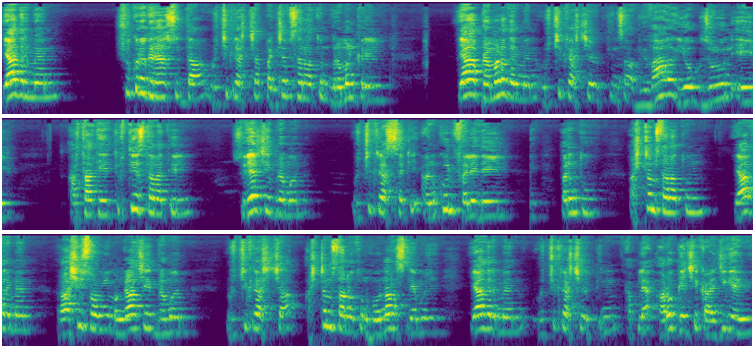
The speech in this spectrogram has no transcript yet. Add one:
या दरम्यान शुक्रग्रह सुद्धा वृश्चिक राशीच्या पंचम स्थानातून भ्रमण करेल. या भ्रमणादरम्यान वृश्चिक राशीच्या व्यक्तींचा विवाह योग जुळून येईल. अर्थात हे तृतीय स्थानातील सूर्याचे भ्रमण वृश्चिक राशीसाठी अनुकूल फले देईल. परंतु अष्टम स्थानातून या दरम्यान राशी स्वामी मंगळाचे भ्रमण वृश्चिक राशीच्या अष्टम स्थानातून होणार असल्यामुळे या दरम्यान वृश्चिक राशीच्या व्यक्तींनी आपल्या आरोग्याची काळजी घ्यावी.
